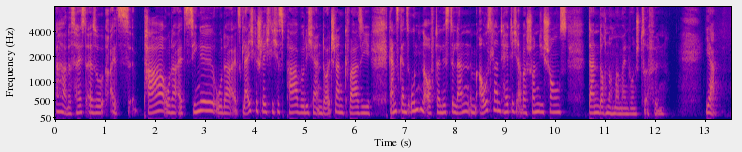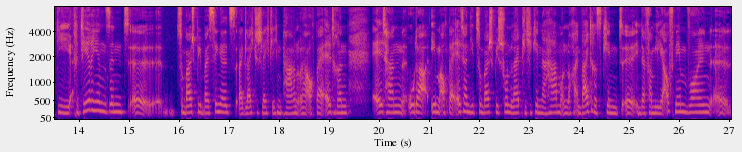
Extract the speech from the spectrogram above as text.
Aha, das heißt also, als Paar oder als Single oder als gleichgeschlechtliches Paar würde ich ja in Deutschland quasi ganz, ganz unten auf der Liste landen. Im Ausland hätte ich aber schon die Chance, dann doch nochmal meinen Wunsch zu erfüllen. Ja, die Kriterien sind äh, zum Beispiel bei Singles, bei gleichgeschlechtlichen Paaren oder auch bei älteren Eltern oder eben auch bei Eltern, die zum Beispiel schon leibliche Kinder haben und noch ein weiteres Kind äh, in der Familie aufnehmen wollen. Äh,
